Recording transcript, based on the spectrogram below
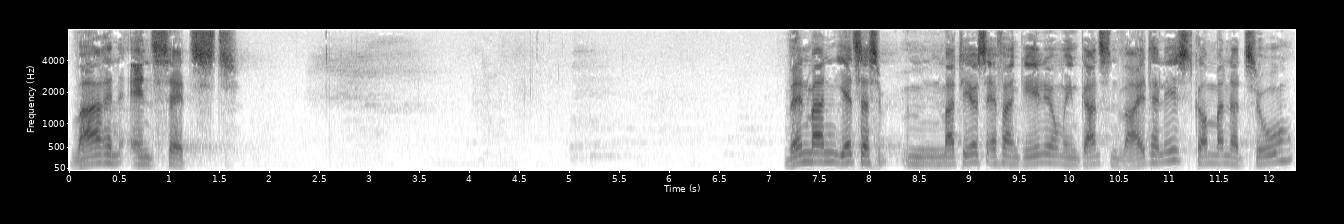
waren entsetzt Wenn man jetzt das Matthäus-Evangelium im Ganzen weiterliest, kommt man dazu,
